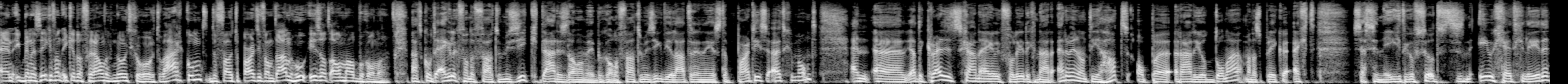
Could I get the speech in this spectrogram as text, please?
En ik ben er zeker van, ik heb dat verhaal nog nooit gehoord. Waar komt de Foute Party vandaan? Hoe is dat allemaal begonnen? Maar het komt eigenlijk van de foute muziek. Daar is het allemaal mee begonnen. Foute muziek die later in de eerste parties uitgemond. En eh, ja, de credits gaan eigenlijk volledig naar Erwin. Want die had op eh, Radio Donna, maar dan spreken we echt 96 of zo, dus het is een eeuwigheid geleden,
